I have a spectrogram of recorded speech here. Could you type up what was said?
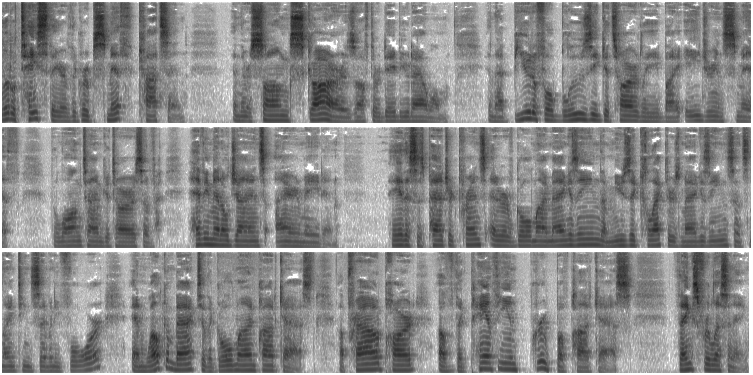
Little taste there of the group Smith Kotzen and their song Scars off their debut album, and that beautiful bluesy guitar lead by Adrian Smith, the longtime guitarist of heavy metal giants Iron Maiden. Hey, this is Patrick Prince, editor of Goldmine Magazine, the music collector's magazine since 1974, and welcome back to the Goldmine Podcast, a proud part of the Pantheon group of podcasts. Thanks for listening.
